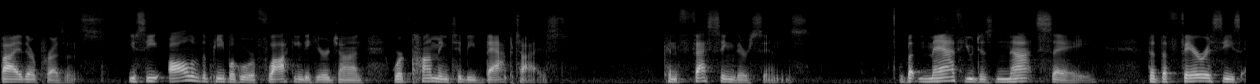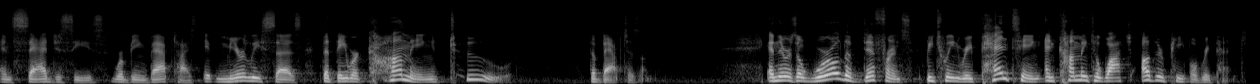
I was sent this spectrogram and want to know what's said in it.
by their presence. You see, all of the people who were flocking to hear John were coming to be baptized, confessing their sins. But Matthew does not say that the Pharisees and Sadducees were being baptized. It merely says that they were coming to the baptism. And there is a world of difference between repenting and coming to watch other people repent.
